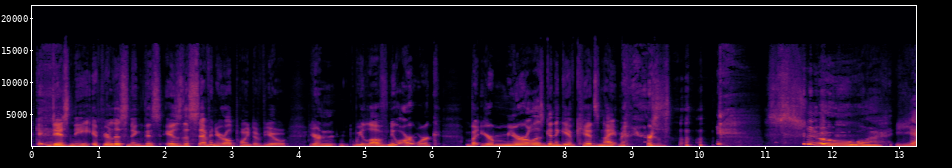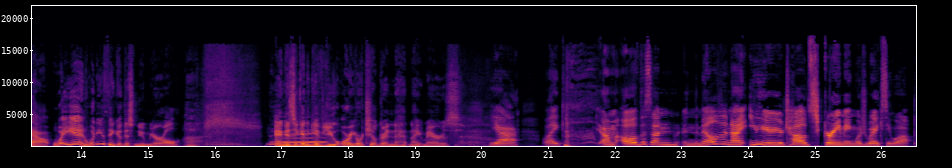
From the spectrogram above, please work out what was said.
Okay, Disney, if you're listening, this is the 7-year-old point of view. You're we love new artwork, but your mural is going to give kids nightmares. yeah, weigh in. What do you think of this new mural? And is it going to give you or your children nightmares? Yeah, like um, all of a sudden in the middle of the night you hear your child screaming, which wakes you up.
